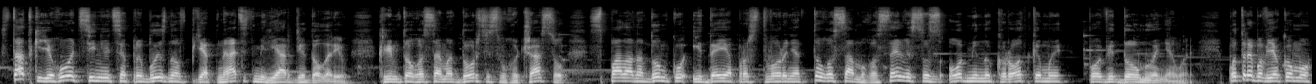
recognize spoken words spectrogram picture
Статки його оцінюються приблизно в 15 мільярдів доларів. Крім того, саме Дорсі свого часу спала на думку ідея про створення того самого сервісу з обміну короткими повідомленнями, потреба в якому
